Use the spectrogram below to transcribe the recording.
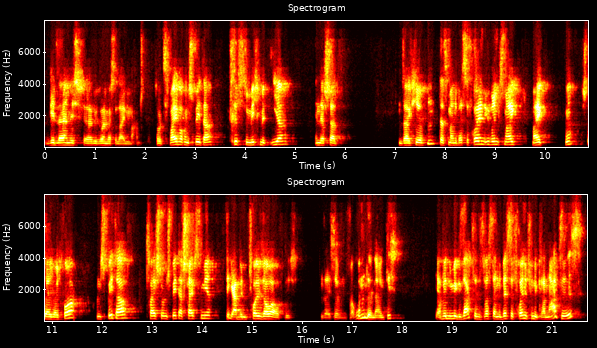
geht leider nicht, äh, wir wollen was alleine machen. So, zwei Wochen später triffst du mich mit ihr in der Stadt. Und sage ich hier, hm, das ist meine beste Freundin übrigens, Mike. Mike, ne, stelle ich euch vor. Und später, zwei Stunden später, schreibst du mir, Digga, bin voll sauer auf dich. Dann sage ich, warum denn eigentlich? Ja, wenn du mir gesagt hättest, was deine beste Freundin für eine Granate ist,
